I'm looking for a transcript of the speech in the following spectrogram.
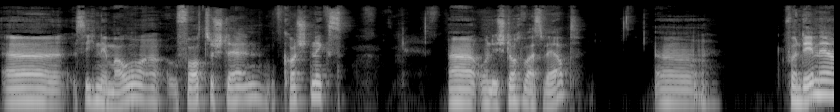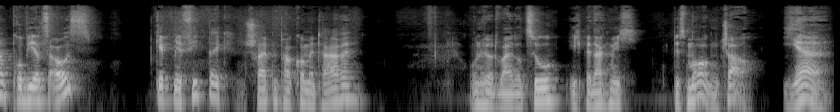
äh, sich eine Mauer vorzustellen, kostet nix äh, und ist doch was wert. Äh, von dem her, probiert's aus, gebt mir Feedback, schreibt ein paar Kommentare und hört weiter zu. Ich bedanke mich. Bis morgen. Ciao. Ja,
